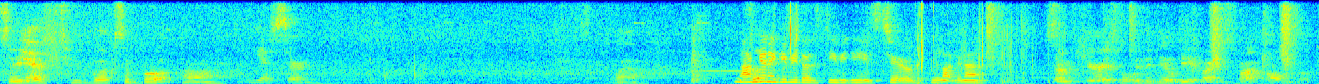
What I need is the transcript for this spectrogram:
Okay. So you Yeah. have two bucks a book, huh? Yes, sir. Wow. I'm So- gonna give you those DVDs too. I'm not gonna. So I'm curious, what would the deal be if I just bought all the books?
